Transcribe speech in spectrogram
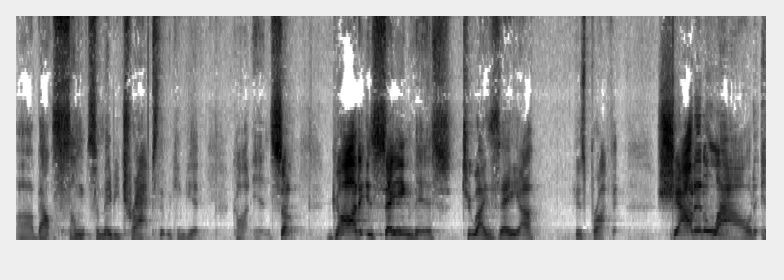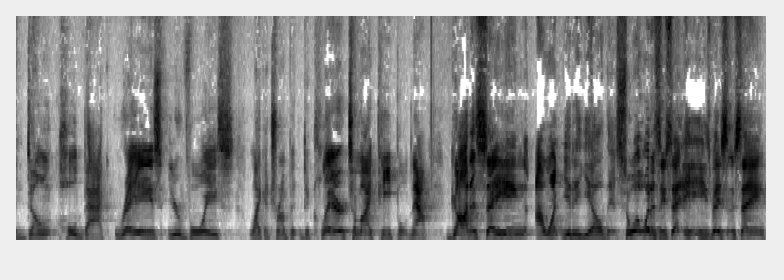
uh, about some, some maybe traps that we can get caught in. So, God is saying this to Isaiah, his prophet. Shout it aloud and don't hold back. Raise your voice like a trumpet. Declare to my people. Now, God is saying, I want you to yell this. So, what, what is he saying? He's basically saying,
